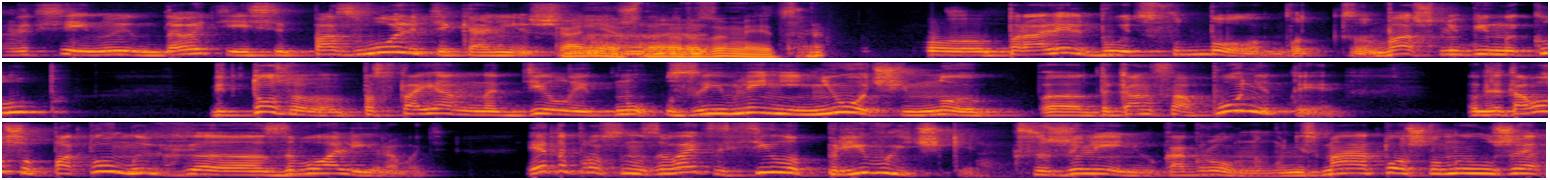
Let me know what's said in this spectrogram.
Алексей, ну давайте, если позволите, конечно. Конечно, э, разумеется. Параллель будет с футболом. Вот ваш любимый клуб ведь тоже постоянно делает ну, заявления не очень мною э, до конца понятые, для того, чтобы потом их э, завуалировать. Это просто называется сила привычки, к сожалению, к огромному. Несмотря на то, что мы уже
